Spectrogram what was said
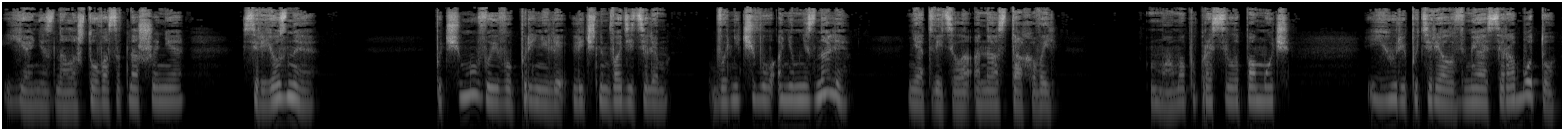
Я не знала, что у вас отношения. Серьезные? Почему вы его приняли личным водителем? Вы ничего о нем не знали? Не ответила она Астаховой. Мама попросила помочь. Юрий потерял в Миасе работу.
